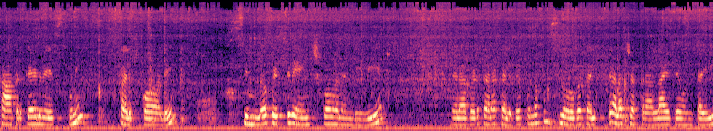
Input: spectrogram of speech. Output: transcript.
కాకరకాయలు వేసుకుని కలుపుకోవాలి. సిమ్లో పెట్టి వేయించుకోవాలండి ఇవి. ఎలా పడితే అలా కలిపేకుండా కొంచెం స్లోగా కలిపితే అలా చక్రాల్లో అయితే ఉంటాయి.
